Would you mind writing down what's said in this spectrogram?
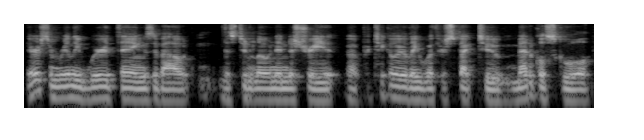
there are some really weird things about the student loan industry, uh, particularly with respect to medical school,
